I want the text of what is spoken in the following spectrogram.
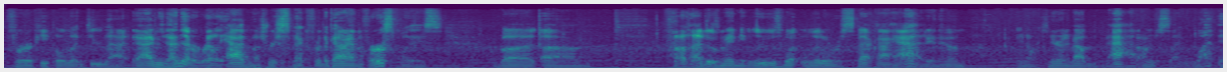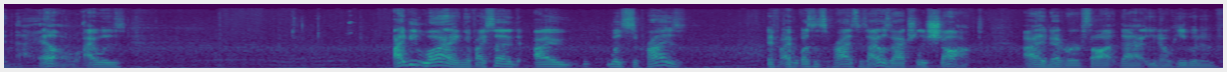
for people that do that. I mean, I never really had much respect for the guy in the first place. But um, that just made me lose what little respect I had in him. You know, hearing about that, I'm just like, what in the hell? I was. I'd be lying if I said I was surprised. If I wasn't surprised, because I was actually shocked. I never thought that you know he would have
